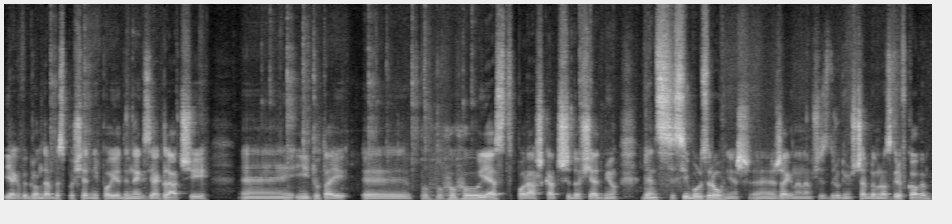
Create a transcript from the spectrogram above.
jak wygląda bezpośredni pojedynek z Jaglaci. I tutaj y, jest porażka 3 do 7, więc Seabulls również y, żegna nam się z drugim szczeblem rozgrywkowym.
